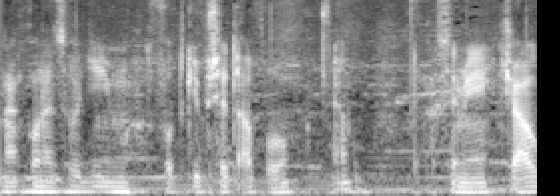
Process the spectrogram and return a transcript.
Nakonec hodím fotky před Apple. Ja? Tak se měj, čau.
